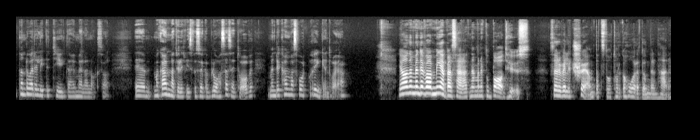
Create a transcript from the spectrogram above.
utan då är det lite tyg däremellan också. Eh, man kan naturligtvis försöka blåsa sig torr men det kan vara svårt på ryggen tror jag. Ja, nej, men det var mer bara så här att när man är på badhus så är det väldigt skönt att stå och torka håret under den här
